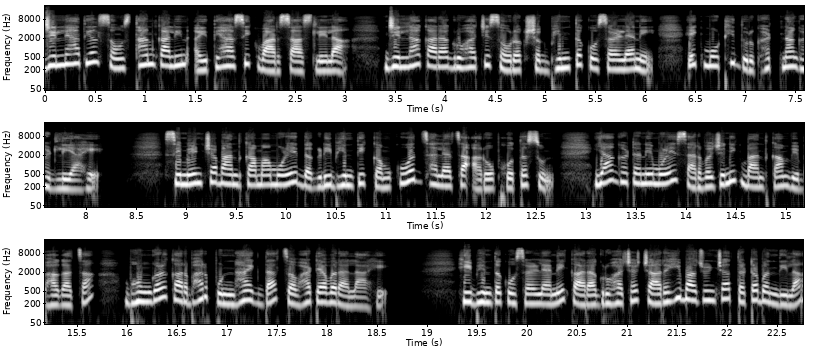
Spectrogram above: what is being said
जिल्ह्यातील संस्थानकालीन ऐतिहासिक वारसा असलेला जिल्हा कारागृहाची संरक्षक भिंत कोसळल्याने एक मोठी दुर्घटना घडली आहे. सिमेंटच्या बांधकामामुळे दगडी भिंती कमकुवत झाल्याचा आरोप होत असून या घटनेमुळे सार्वजनिक बांधकाम विभागाचा भोंगळ कारभार पुन्हा एकदा चव्हाट्यावर आला आहे. ही भिंत कोसळल्याने कारागृहाच्या चारही बाजूंच्या तटबंदीला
